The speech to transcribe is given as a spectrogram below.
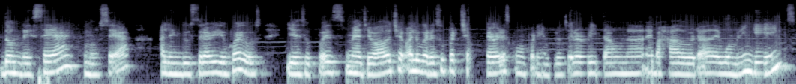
donde sea, como sea, a la industria de videojuegos. Y eso pues me ha llevado a lugares súper chéveres, como por ejemplo ser ahorita una embajadora de Women in Games.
